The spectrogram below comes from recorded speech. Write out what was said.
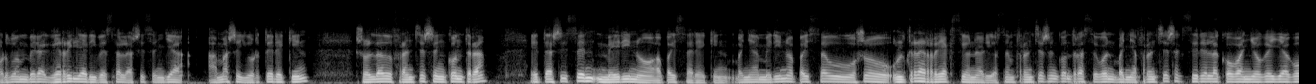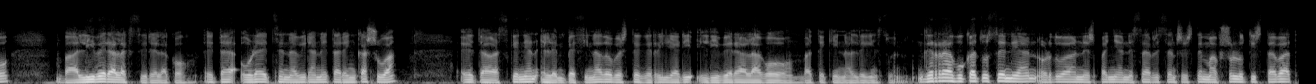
Orduan bera, gerrilari bezala hasi zen ja amasei urterekin, soldadu frantsesen kontra, eta hasi zen merino apaizarekin. Baina merino apaizau oso ultra reakzionario zen frantsesen kontra zegoen, baina frantsesak zirelako baino gehiago, ba, liberalak zirelako. Eta ura etzen abiranetaren kasua, eta azkenean el empecinado beste gerrilari liberalago batekin aldegin zuen. Gerra bukatu zenean, orduan Espainian ezarri zen sistema absolutista bat,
